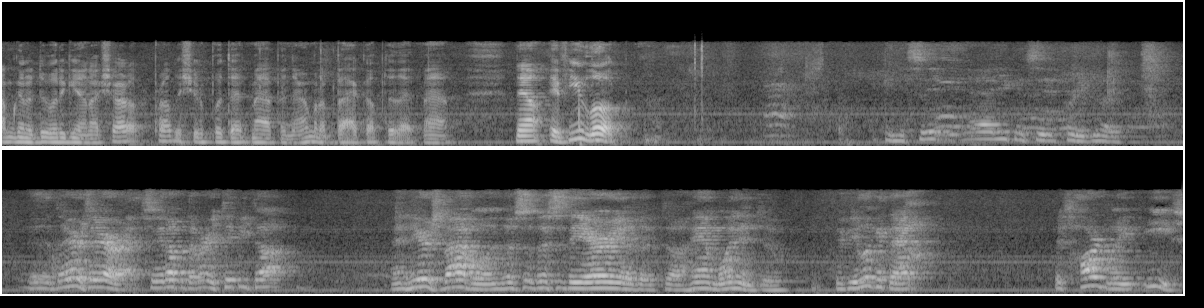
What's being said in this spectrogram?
am going to do it again. I should, probably should have put that map in there. I'm going to back up to that map. Now, if you look can you see it? Yeah, you can see it pretty good. Uh, there's Ararat. See it up at the very tippy top? And here's Babylon. This is, this is the area that uh, Ham went into. If you look at that, it's hardly east.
